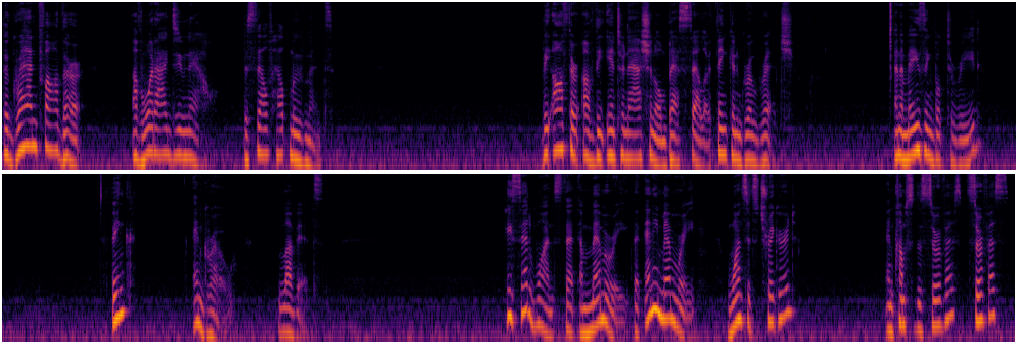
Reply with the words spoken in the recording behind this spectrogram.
the grandfather of what I do now, the self help movement, the author of the international bestseller, Think and Grow Rich an amazing book to read. Think and grow. Love it. He said once that a memory, that any memory, once it's triggered and comes to the surface, surface,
